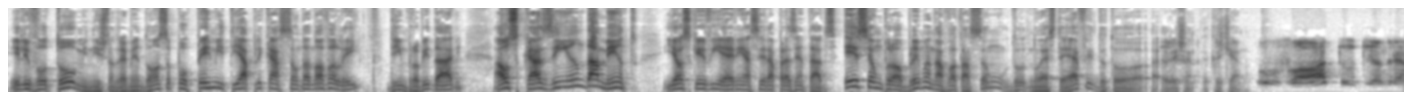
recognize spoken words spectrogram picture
Ele votou, o ministro André Mendonça, por permitir a aplicação da nova lei de improbidade aos casos em andamento e aos que vierem a ser apresentados. Esse é um problema na votação do, no STF, doutor Alexandre Cristiano? O voto de André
